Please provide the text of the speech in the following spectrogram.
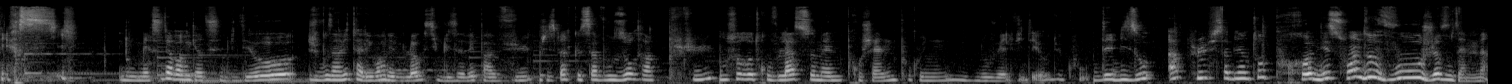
Merci. Donc merci d'avoir regardé cette vidéo. Je vous invite à aller voir les vlogs si vous les avez pas vus. J'espère que ça vous aura plu. On se retrouve la semaine prochaine pour une nouvelle vidéo du coup. Des bisous, à plus, à bientôt. Prenez soin de vous, je vous aime.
